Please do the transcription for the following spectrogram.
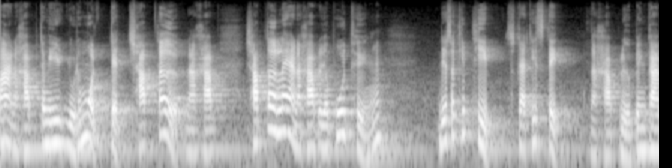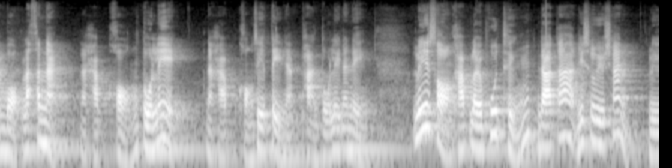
บ้างนะครับ จะมีอยู่ทั้งหมด 7 chapter นะครับ chapter แรกนะครับ เราจะพูดถึง descriptive statistics นะครับ หรือเป็นการบอกลักษณะนะครับของตัวเลขนะครับของสถิติเนี่ยผ่านตัวเลขนั่นเอง เรื่องที่2ครับเราจะพูดถึง data distribution หรือ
